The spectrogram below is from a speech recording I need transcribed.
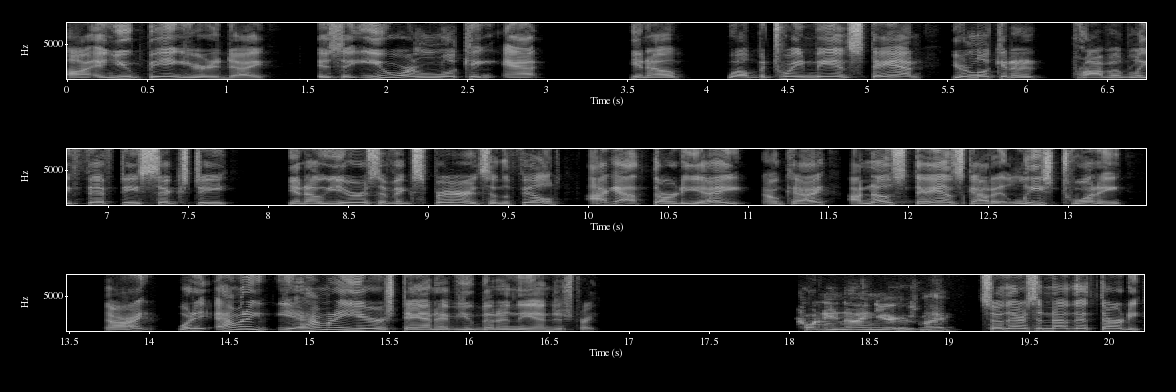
uh, and you being here today, is that you are looking at, you know, well, between me and Stan, you're looking at probably 50, 60, you know, years of experience in the field. I got 38, okay? I know Stan's got at least 20. All right. What? You, how many? How many years, Dan, have you been in the industry? 29 years, Mike. So there's another 30.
